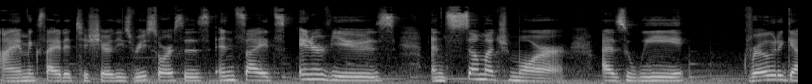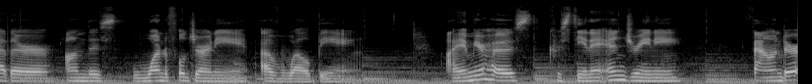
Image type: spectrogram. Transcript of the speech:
I am excited to share these resources, insights, interviews, and so much more as we grow together on this wonderful journey of well being. I am your host, Christina Andrini founder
